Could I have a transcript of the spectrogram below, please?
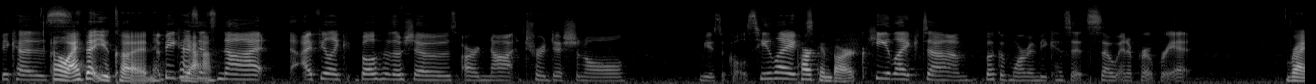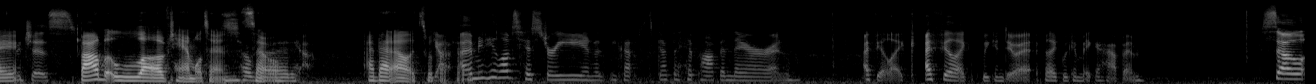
Because Oh, I bet you could. Because yeah. it's not I feel like both of those shows are not traditional musicals. He liked Park and Bark. He liked um, Book of Mormon because it's so inappropriate. Right. Which is Bob loved Hamilton. So, so yeah. I bet Alex would yeah. like it. I mean he loves history and you got got the hip hop in there and I feel like I feel like we can do it. I feel like we can make it happen. So,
